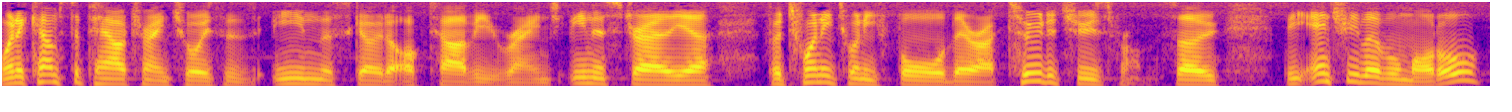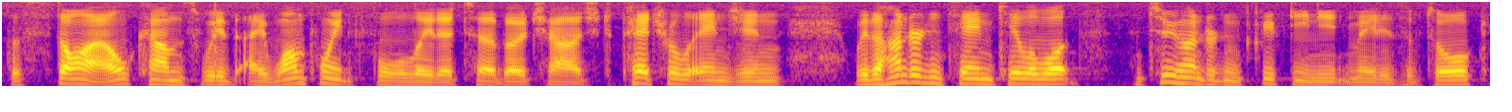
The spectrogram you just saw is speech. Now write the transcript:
When it comes to powertrain choices in the Skoda Octavia range in Australia, for 2024 there are two to choose from. So the entry-level model, the Style, comes with a 1.4 litre turbocharged petrol engine with 110 kilowatts and 250 newton meters of torque.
